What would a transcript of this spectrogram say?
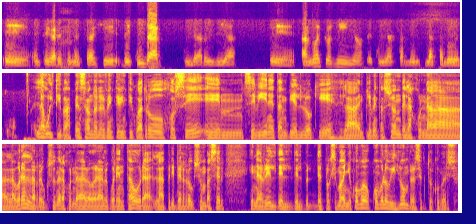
eh, entregar ese mensaje de cuidar, cuidar hoy día eh, a nuestros niños, de cuidar también la salud de todos. La última, pensando en el 2024, José, eh, se viene también lo que es la implementación de la jornada laboral, la reducción de la jornada laboral a 40 horas. La primera reducción va a ser en abril del, del, del próximo año. ¿Cómo, ¿Cómo lo vislumbra el sector comercio?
